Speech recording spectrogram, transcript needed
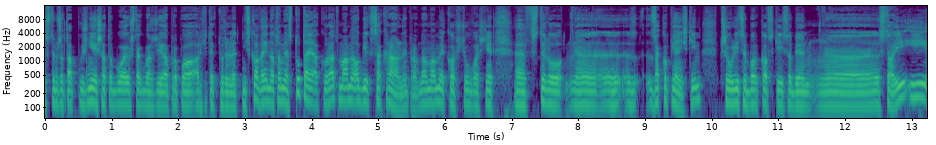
z tym, że ta późniejsza to była już tak bardziej a propos architektury letniskowej, natomiast tutaj akurat mamy obiekt sakralny, prawda? Mamy kościół właśnie w stylu zakopiańskim, przy ulicy Borkowskiej sobie stoi i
